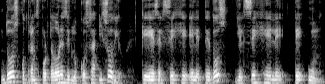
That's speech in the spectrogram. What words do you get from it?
dos cotransportadores de glucosa y sodio, que es el CGLT2 y el CGLT1.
